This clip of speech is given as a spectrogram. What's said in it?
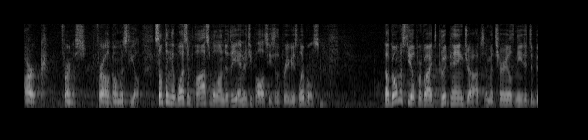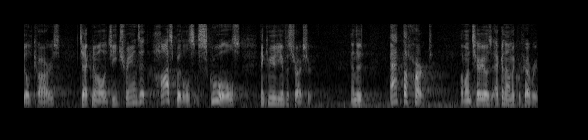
arc furnace for Algoma Steel, something that wasn't possible under the energy policies of the previous Liberals. Algoma Steel provides good-paying jobs and materials needed to build cars, technology, transit, hospitals, schools, and community infrastructure. And they're at the heart of Ontario's economic recovery.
